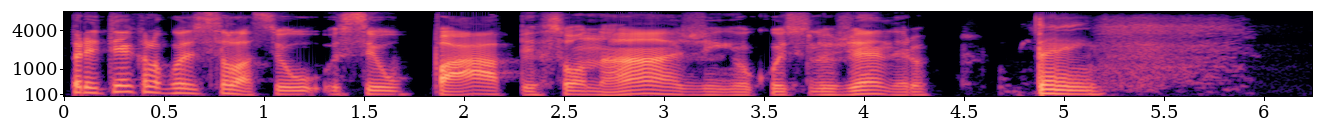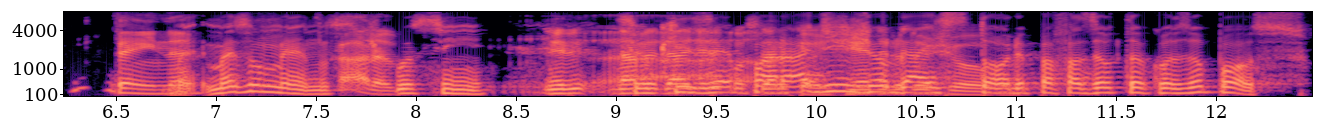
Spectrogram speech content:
Peraí, tem aquela coisa de, sei lá, seu, seu pá, personagem ou coisa do gênero? Tem, Tem, né? ma- mais ou menos. Cara, tipo assim, ele na se eu verdade quiser parar que é de jogar história pra fazer outra coisa, eu posso.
